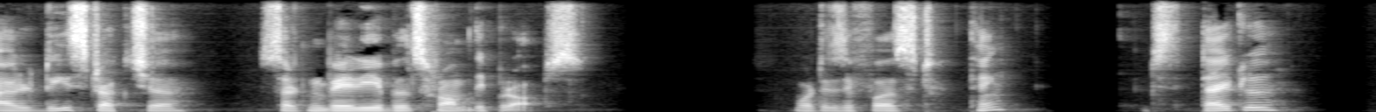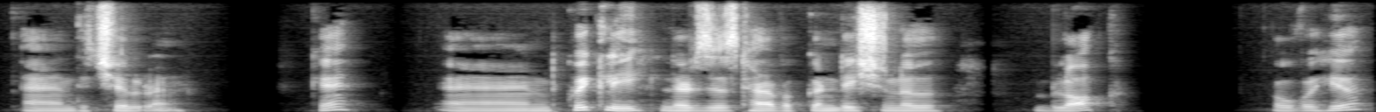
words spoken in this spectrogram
I'll destructure certain variables from the props what is the first thing? It's the title and the children. Okay? And quickly let's just have a conditional block over here.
